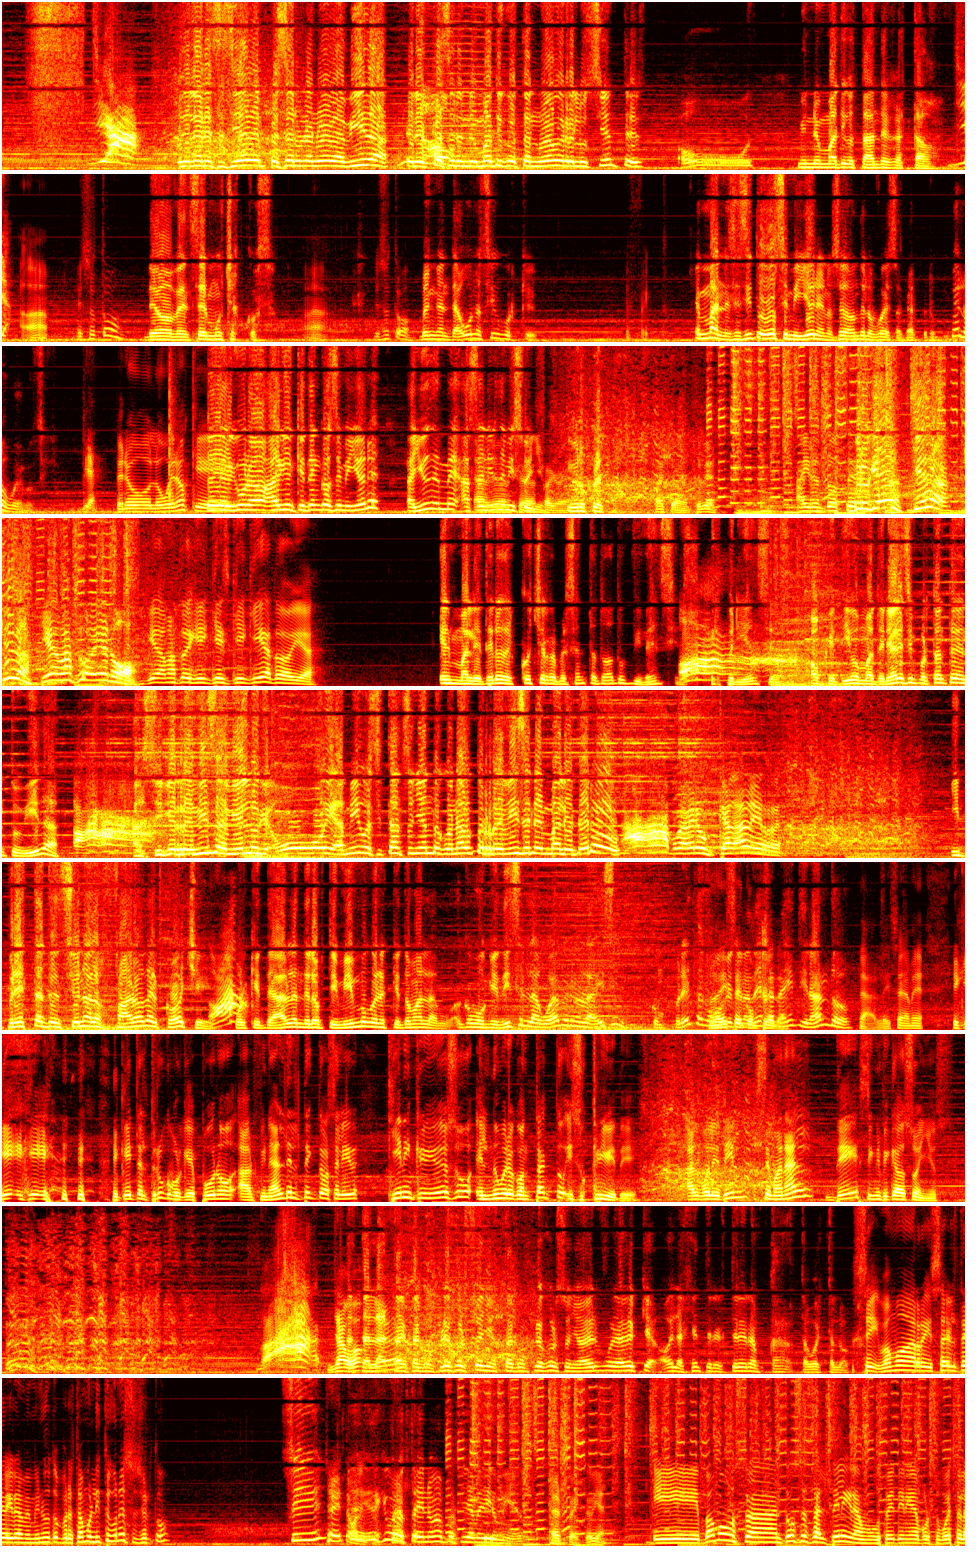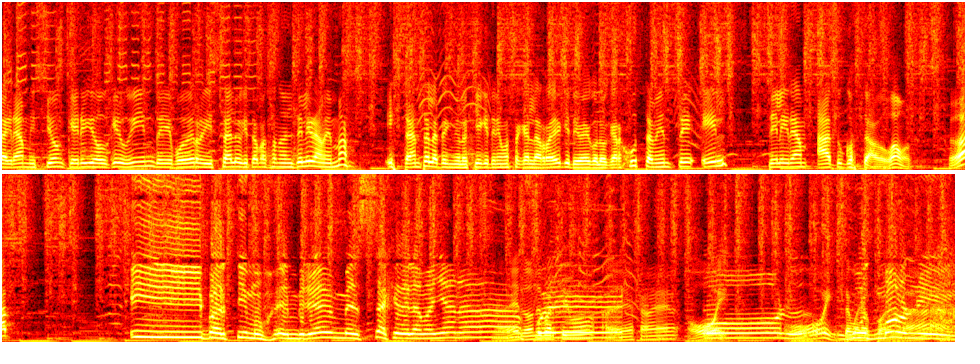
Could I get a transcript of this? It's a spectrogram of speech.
¡Ya! Y de la necesidad de empezar una nueva vida. En el No. caso de los neumáticos están nuevos y relucientes. Oh, mis neumáticos estaban desgastados. ¡Ya! Ah, eso es todo. Debo vencer muchas cosas. Ah, eso es todo. Vengan de a uno, sí, porque. Perfecto. Es más, necesito 12 millones, no sé de dónde los voy a sacar, pero me los voy a conseguir. Bien, pero lo bueno es que. ¿Hay alguna, alguien que tenga 12 millones? Ayúdenme a salir ya, de mi sueño y me los presten. Exactamente, bien. Entonces. Pero queda, queda, queda. ¿Queda más todavía? No. Queda más todavía. ¿Qué, queda todavía? El maletero del coche representa todas tus vivencias, ¡Ah! experiencias, objetivos materiales importantes en tu vida. ¡Ah! Así que revisa bien lo que. ¡Uy, amigos! Si están soñando con autos, revisen el maletero. ¡Ah! Puede haber un cadáver. Y presta atención a los faros del coche. ¡Ah! Porque te hablan del optimismo con el que toman la. Como que dicen la weá, pero no la dicen completa, como que te la dejan ahí tirando. Claro, le dicen a mí. Es que, es que, es que ahí está el truco, porque después uno, al final del texto va a salir quién escribió eso, el número de contacto y suscríbete al boletín semanal de Significado Sueños. ¡Ah! Ya, va- Está, está- está complejo el sueño, está complejo el sueño. A ver, voy a ver qué. Ay, la gente en el Telegram está, está vuelta loca. Sí, vamos a revisar el Telegram en minutos, pero estamos listos con eso, ¿cierto? Sí, Sí, está dije, bueno, está ahí nomás porque ya me dio miedo. Perfecto, bien. Eh, vamos a, entonces al Telegram. Usted tenía, por supuesto, la gran misión, querido Kerubin, de poder revisar lo que está pasando en el Telegram. Es más, es tanta la tecnología que tenemos acá en la radio que te voy a colocar justamente el Telegram a tu costado. Vamos. ¡Up! Y partimos. El primer mensaje de la mañana. A ver, ¿dónde fue partimos? A ver, Uy, está Good morning.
